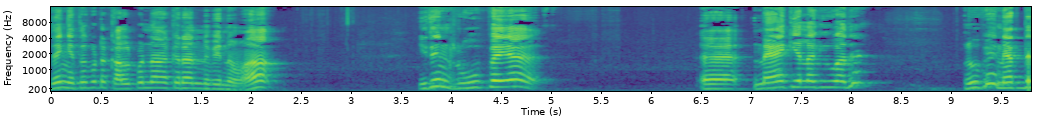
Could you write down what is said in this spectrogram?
දැන් එතකොට කල්පනා කරන්න වෙනවා. ඉතින් රූපය නෑ කියලා කිව්වද? රූපේ නැද්ද?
